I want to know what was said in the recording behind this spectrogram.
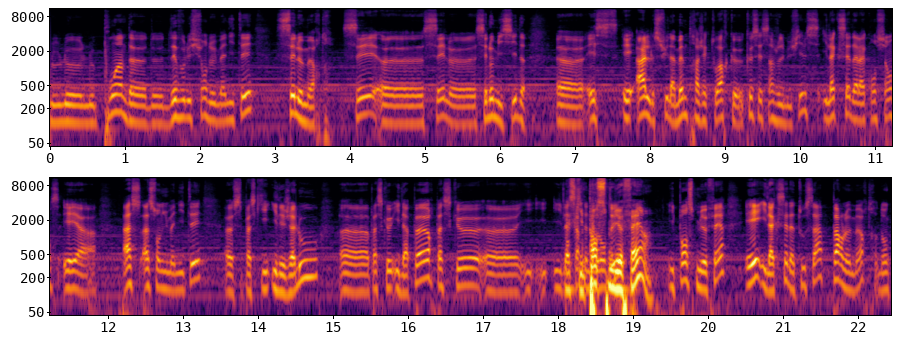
le- le point de- de- d'évolution de, l'humanité, c'est le meurtre, c'est euh, l'homicide. Euh, et, et Hal suit la même trajectoire que, que ses singes au début du film. Il accède à la conscience et à, à, son humanité. Euh, c'est parce qu'il il est jaloux, euh, parce qu'il a peur, parce que euh, il, il- a Parce qu'il pense volontés, mieux faire. Il pense mieux faire et il accède à tout ça par le meurtre. Donc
